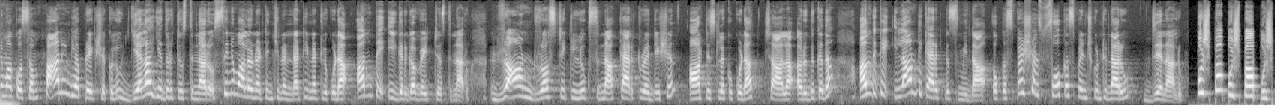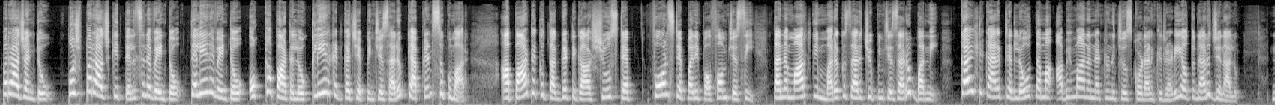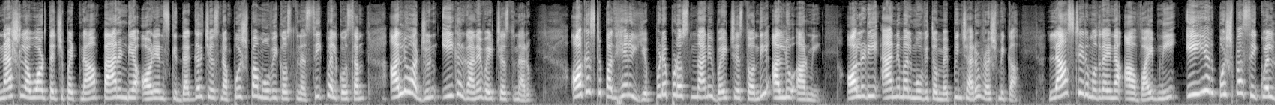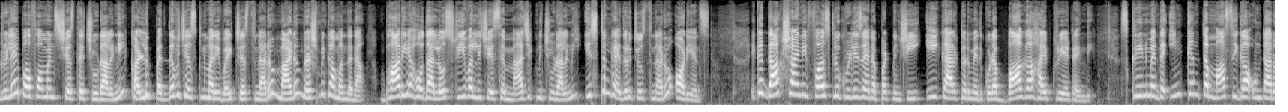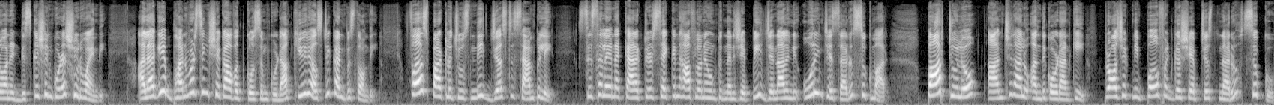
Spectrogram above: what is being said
Cinema కోసం pan India ప్రేక్షకులు ఎలా ఎదురు చూస్తున్నారో సినిమాలో నటించిన నటీనట్లు కూడా అంతే ఈగర్గా వెయిట్ చేస్తున్నారు. రాన్ రాస్టిక్ లుక్స్ నా క్యారెక్టరైజేషన్ ఆర్టిస్టులకు కూడా చాలా అరుదు కదా? అందుకే ఇలాంటి క్యారెక్టర్స్ మీద ఒక స్పెషల్ ఫోకస్ పెంచుకుంటున్నారు జనాలు. పుష్ప పుష్ప పుష్పరాజ్ అంటూ పుష్పరాజ్కి తెలిసినవేంటో తెలియనివేంటో ఒక్క పాటలో క్లియర్ కట్గా చెప్పించేశారు కెప్టెన్ సుకుమార్. ఆ పాటకు తగ్గట్టుగా షూ స్టెప్ ఫోన్ స్టెప్ అని పర్ఫామ్ చేసి తన మార్క్ని మరొకసారి చూపించేశారు బన్నీ. కల్ట్ క్యారెక్టర్లో తమ అభిమాన నటుని చూసుకోవడానికి రెడీ అవుతున్నారు జనాలు. నేషనల్ అవార్డు తెచ్చిపెట్టిన పాన్ ఇండియా ఆడియన్స్కి దగ్గర చేసిన పుష్ప మూవీకి వస్తున్న సీక్వెల్ కోసం అల్లు అర్జున్ ఈగర్ గానే వెయిట్ చేస్తున్నారు. ఆగస్టు పదిహేను ఎప్పుడెప్పుడొస్తుందా అని వెయిట్ చేస్తోంది అల్లు ఆర్మీ. ఆల్రెడీ యానిమల్ మూవీతో మెప్పించారు రష్మిక. లాస్ట్ ఇయర్ మొదలైన ఆ వైబ్ని ఈ year Pushpa sequel relay performance చేస్తే చూడాలని కళ్ళు పెద్దవి చేసుకుని మరీ వెయిట్ చేస్తున్నారు మేడం రష్మిక మందన. భార్య హోదాలో శ్రీవల్లి చేసే మ్యాజిక్ని చూడాలని ఇష్టంగా ఎదురు చూస్తున్నారు ఆడియన్స్. ఇక దాక్షాయిని ఫస్ట్ లుక్ రిలీజ్ అయినప్పటి నుంచి ఈ క్యారెక్టర్ మీద కూడా బాగా హైప్ క్రియేట్ అయింది. స్క్రీన్ మీద ఇంకెంత మాసీగా ఉంటారో అనే డిస్కషన్ కూడా షురువైంది. అలాగే భన్వర్ సింగ్ షెకావత్ కోసం కూడా క్యూరియాసిటీ కనిపిస్తోంది. ఫస్ట్ పార్ట్లో చూసింది జస్ట్ శాంపిలే. సిసలైన క్యారెక్టర్ సెకండ్ హాఫ్లోనే ఉంటుందని చెప్పి జనాలని ఊరించేశారు సుకుమార్. పార్ట్ టూలో ఆ అంచనాలు అందుకోవడానికి ప్రాజెక్ట్ని పర్ఫెక్ట్గా షేప్ చేస్తున్నారు సుక్కు.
